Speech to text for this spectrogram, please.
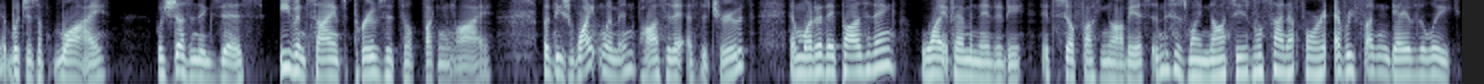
which is a lie, which doesn't exist. Even science proves it's a fucking lie. But these white women posit it as the truth. And what are they positing? White femininity. It's so fucking obvious. And this is why Nazis will sign up for it every fucking day of the week.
